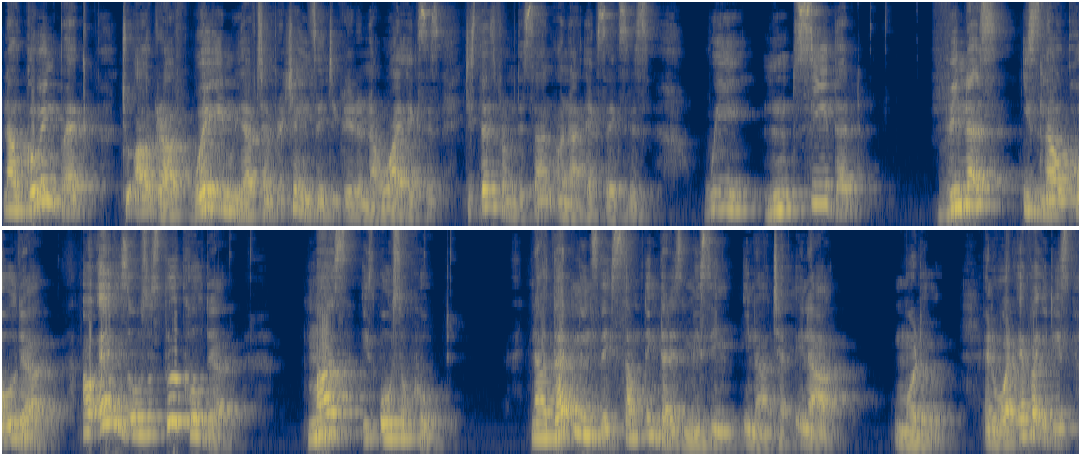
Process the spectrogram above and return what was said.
Now going back to our graph wherein we have temperature in centigrade on our y-axis, distance from the sun on our x-axis, we see that Venus is now colder. Our Earth is also still colder. Mars is also cold. Now that means there's something that is missing in our, in our model. And whatever it is,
